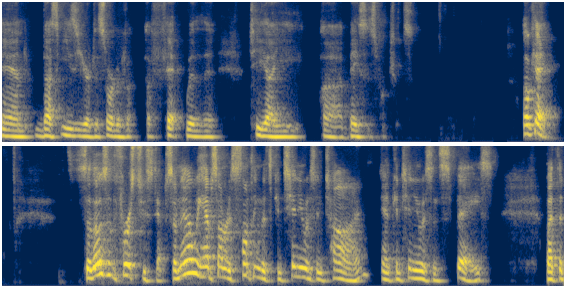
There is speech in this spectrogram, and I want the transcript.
and thus easier to sort of uh, fit with the TIE uh, basis functions. Okay, so those are the first two steps. So now we have sort of something that's continuous in time and continuous in space, but the,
